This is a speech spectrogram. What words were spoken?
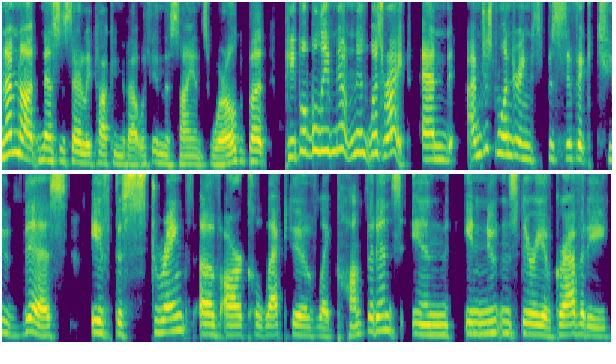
and I'm not necessarily talking about within the science world, but people believe Newton was right. And I'm just wondering specific to this if the strength of our collective like confidence in in newton's theory of gravity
